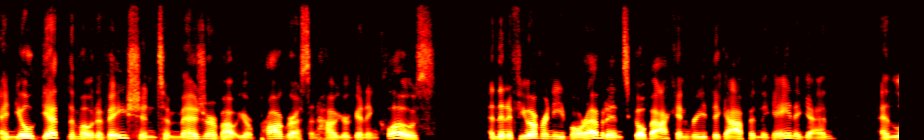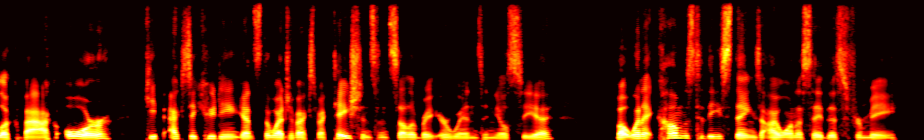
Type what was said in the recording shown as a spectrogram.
and you'll get the motivation to measure about your progress and how you're getting close. And then if you ever need more evidence go back and read the gap and the gain again and look back or keep executing against the wedge of expectations and celebrate your wins and you'll see it. But when it comes to these things i want to say this for me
